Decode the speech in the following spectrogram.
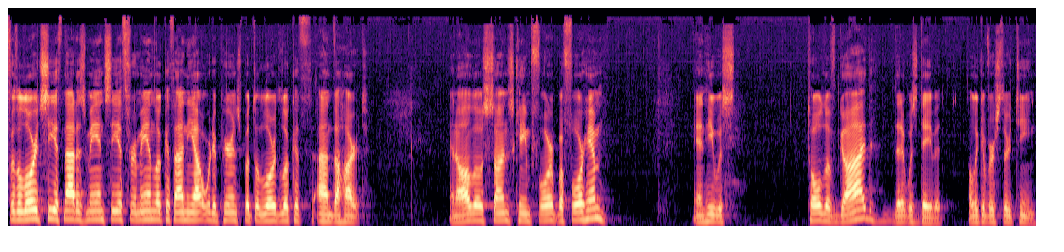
For the Lord seeth not as man seeth, for man looketh on the outward appearance, but the Lord looketh on the heart. And all those sons came forth before him, and he was told of God that it was David. I'll look at verse 13.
